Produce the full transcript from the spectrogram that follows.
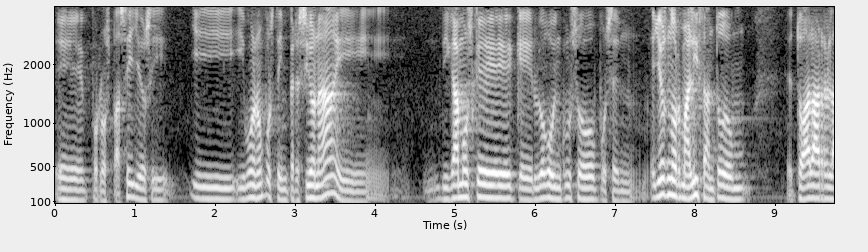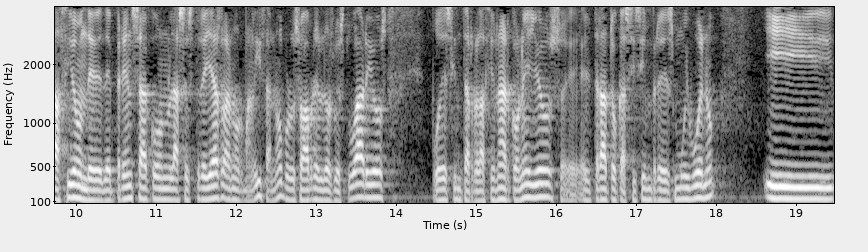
eh, por los pasillos y, bueno, pues te impresiona y digamos que, luego incluso, pues ellos normalizan todo toda la relación de, de, prensa con las estrellas la normalizan, ¿no? Por eso abren los vestuarios, puedes interrelacionar con ellos, eh, el trato casi siempre es muy bueno. Y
